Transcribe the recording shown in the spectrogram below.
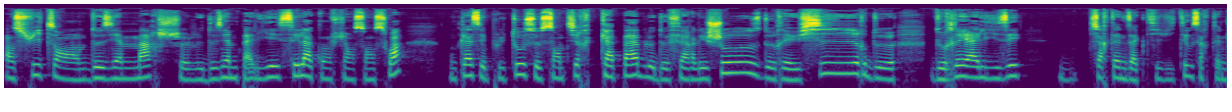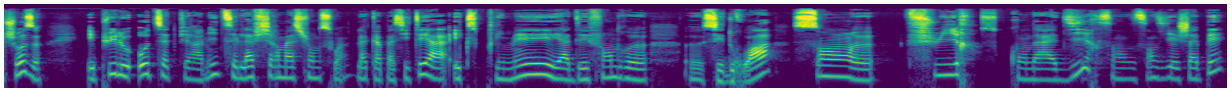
Ensuite, en deuxième marche, le deuxième palier, c'est la confiance en soi. Donc là, c'est plutôt se sentir capable de faire les choses, de réussir, de, de réaliser certaines activités ou certaines choses. Et puis le haut de cette pyramide, c'est l'affirmation de soi, la capacité à exprimer et à défendre euh, ses droits sans euh, fuir ce qu'on a à dire, sans, sans y échapper,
